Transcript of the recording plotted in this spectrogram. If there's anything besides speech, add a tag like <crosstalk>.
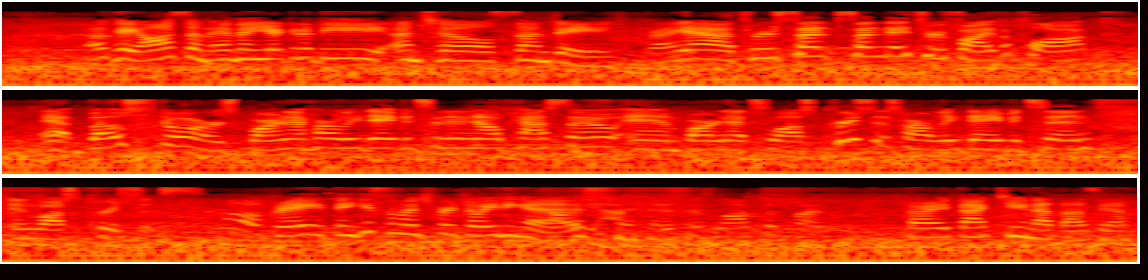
Okay, awesome. And then you're going to be until Sunday, right? Yeah, through sun- Sunday through 5 o'clock at both stores, Barnett Harley Davidson in El Paso and Barnett's Las Cruces Harley Davidson in Las Cruces. Oh, great. Thank you so much for joining us. Oh, yeah. this is lots of fun. <laughs> All right, back to you, Natasha.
